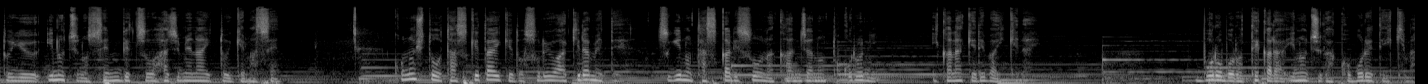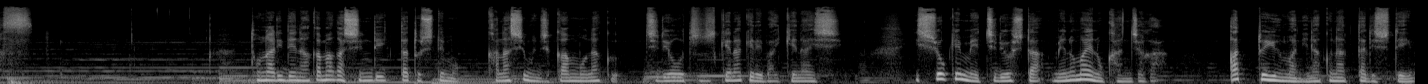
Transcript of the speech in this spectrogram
という命の選別を始めないといけません。この人を助けたいけどそれを諦めて次の助かりそうな患者のところに行かなければいけない。ボロボロ手から命がこぼれていきます。隣で仲間が死んでいったとしても悲しむ時間もなく治療を続けなければいけないし一生懸命治療した目の前の患者があっという間に亡くなったりして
